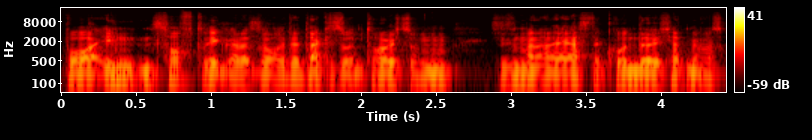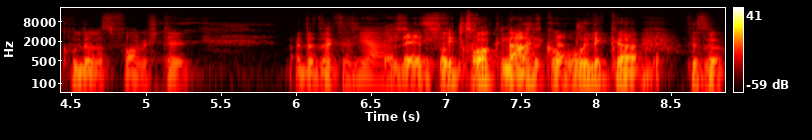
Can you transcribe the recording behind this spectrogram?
boah, irgendeinen Softdrink oder so. Und der Duck ist so enttäuscht, so, hm, Sie sind mein allererster Kunde, ich hatte mir was Cooleres vorgestellt. Und dann sagt er, ja, ich, ich so bin trockener Alkoholiker. Und so,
